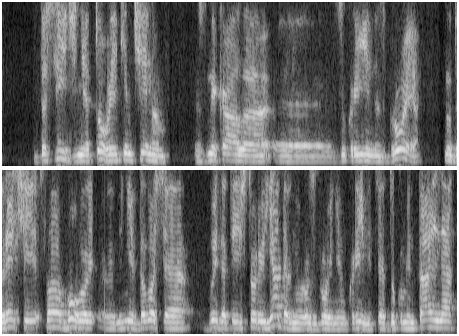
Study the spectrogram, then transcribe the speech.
дослідження того, яким чином зникала е, з України зброя. Ну, до речі, слава Богу, е, мені вдалося видати історію ядерного роззброєння України. Це документальна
